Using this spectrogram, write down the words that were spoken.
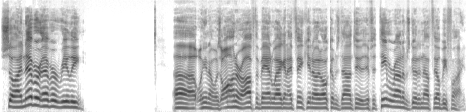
So I never, ever really uh, you know, was on or off the bandwagon. I think, you know, it all comes down to if the team around him is good enough, they'll be fine.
